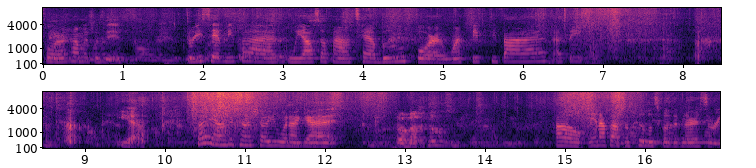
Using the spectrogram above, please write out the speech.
For how much was this? 375 We also found Taboo for 155 I think. Yeah. So yeah, I'm just gonna show you what I got. Oh, and I found some pillows for the nursery.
